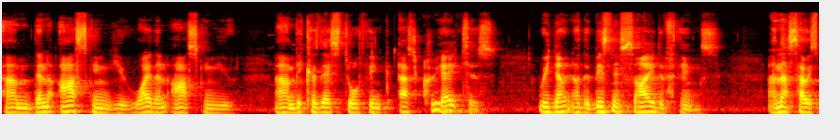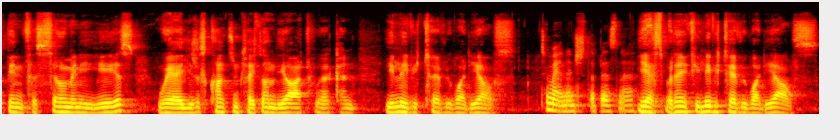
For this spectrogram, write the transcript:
um, then asking you, why then asking you? Um, because they still think as creators, we don't know the business side of things. And that's how it's been for so many years, where you just concentrate on the artwork and you leave it to everybody else. To manage the business. Yes, but then if you leave it to everybody else,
